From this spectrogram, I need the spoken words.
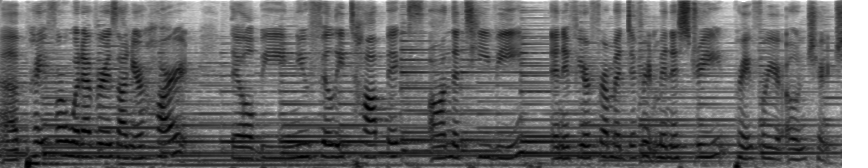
Uh, pray for whatever is on your heart. There will be New Philly topics on the TV. And if you're from a different ministry, pray for your own church.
